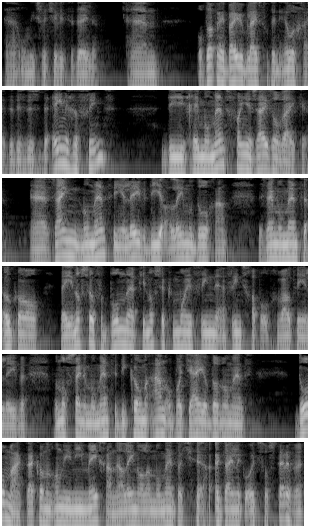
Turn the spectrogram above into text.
eh, om iets met jullie te delen. En opdat hij bij u blijft tot in eeuwigheid. Dit is dus de enige vriend die geen moment van je zij zal wijken. Er zijn momenten in je leven die je alleen moet doorgaan. Er zijn momenten, ook al ben je nog zo verbonden, heb je nog zulke mooie vrienden en vriendschappen opgebouwd in je leven, dan nog zijn er momenten die komen aan op wat jij op dat moment doormaakt. Daar kan een ander je niet meegaan. Alleen al een moment dat je uiteindelijk ooit zal sterven,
